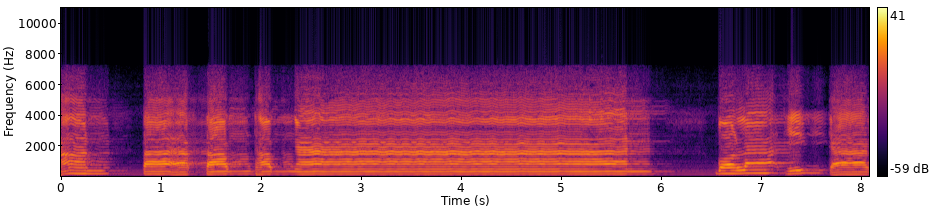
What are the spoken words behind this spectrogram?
นั้นตากตำทำงานบ่ละทิ้งการ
